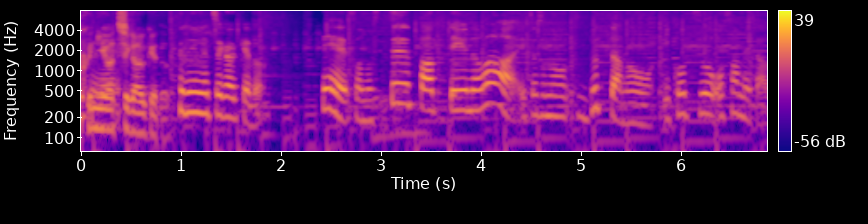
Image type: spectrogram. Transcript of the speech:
国は違うけど。国が違うけど。でそのスーパっていうのは一応そのブッダの遺骨を収めた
